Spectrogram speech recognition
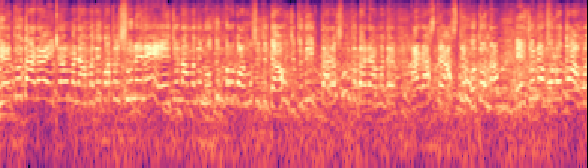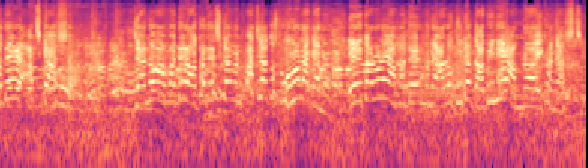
যেহেতু তারা এটা মানে আমাদের কথা শুনে নেই এই জন্য আমাদের নতুন করে কর্মসূচি দেওয়া হয়েছে। যদি তারা শুনতো তারা আমাদের আর রাস্তায় হতো না। এই জন্য মূলত আমাদের আজকে আসা। যেন আমাদের অধ্যাদেশটা মানে পাঁচই আগস্ট হলো না কেন, এই কারণে আমাদের মানে আরও দুইটা দাবি নিয়ে আমরা এখানে আসছি।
